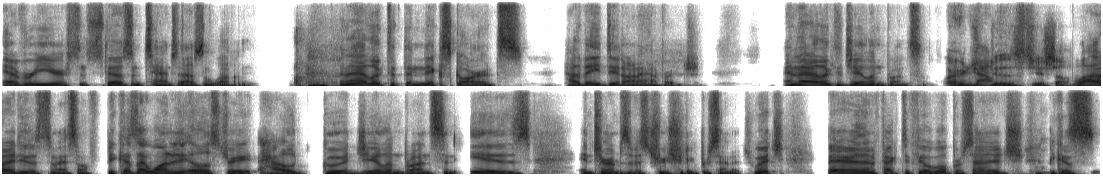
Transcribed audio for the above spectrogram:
every year since 2010, 2011. And then I looked at the Knicks guards, how they did on average. And then I looked at Jalen Brunson. Why would you Now- do this to yourself? Why would I do this to myself? Because I wanted to illustrate how good Jalen Brunson is in terms of his true shooting percentage, which better than effective field goal percentage because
